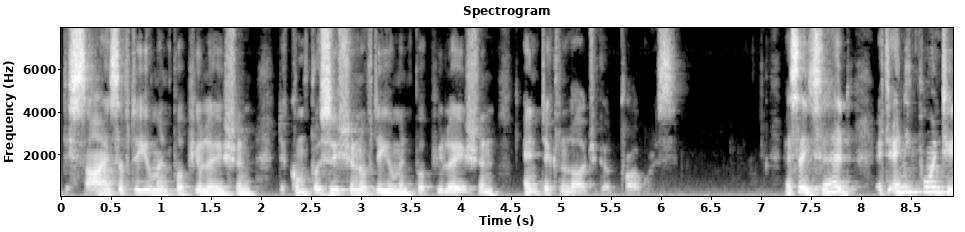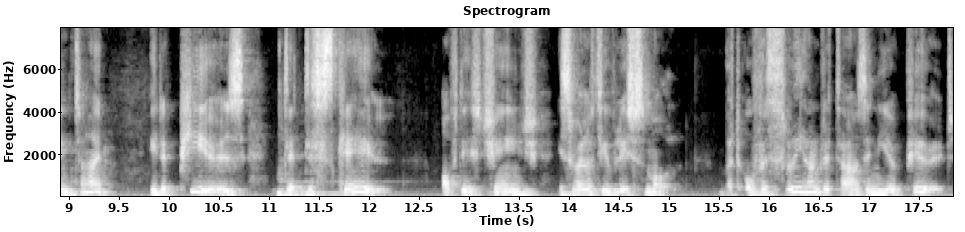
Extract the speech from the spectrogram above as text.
the size of the human population, the composition of the human population, and technological progress. As I said, at any point in time, it appears that the scale of this change is relatively small. But over 300,000 year period,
